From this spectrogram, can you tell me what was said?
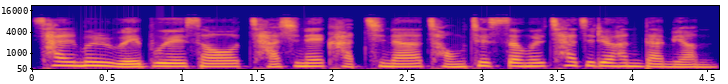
삶을 외부에서 자신의 가치나 정체성을 찾으려 한다면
